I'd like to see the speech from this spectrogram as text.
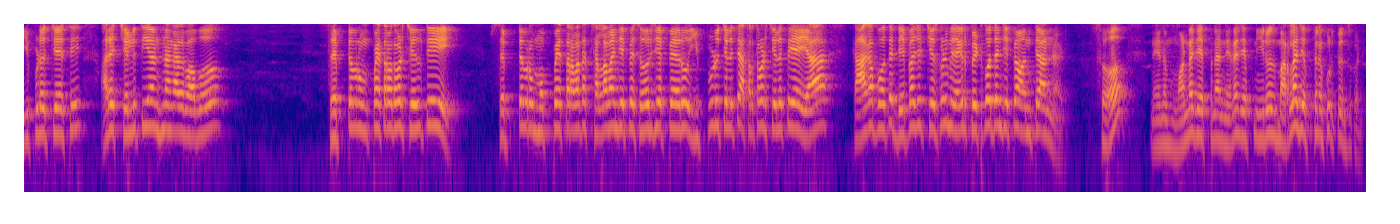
ఇప్పుడు వచ్చేసి అరే చెల్లుతి అంటున్నాం కదా బాబు. సెప్టెంబర్ ముప్పై తర్వాత కూడా చెల్లుతి. సెప్టెంబర్ ముప్పై తర్వాత చల్లమని చెప్పేసి ఎవరు చెప్పారు? ఇప్పుడు చెల్లితే అతని తర్వాత కూడా చెల్లుతాయ్యా కాకపోతే డిపాజిట్ చేసుకుని మీ దగ్గర పెట్టుకోవద్దని చెప్పాం అంతే అన్నాడు. సో నేను మొన్న చెప్పిన నిన్న చెప్పిన ఈరోజు మరలా చెప్తున్నా గుర్తుంచుకోండి.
